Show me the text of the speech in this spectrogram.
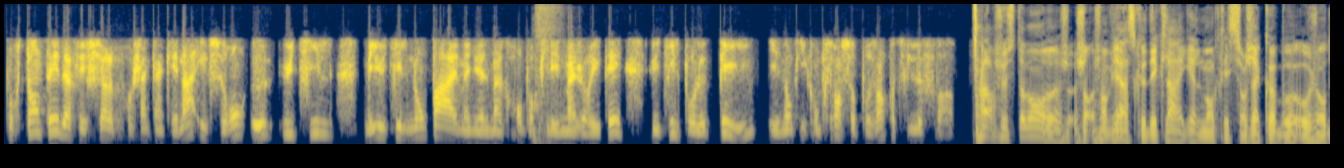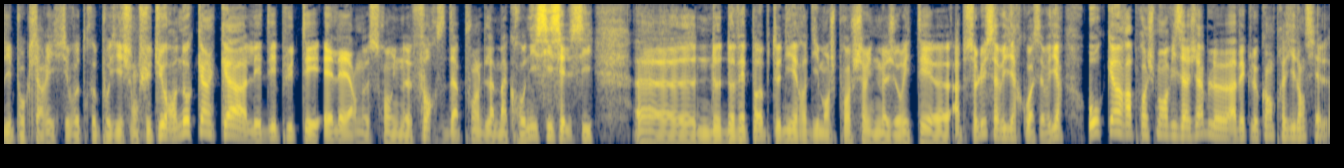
pour tenter d'infléchir le prochain quinquennat. Ils seront, eux, utiles, mais utiles non pas à Emmanuel Macron pour qu'il ait une majorité, utiles pour le pays, et donc y compris en s'opposant quand il le faudra. Alors justement, euh, j'en viens à ce que déclare également Christian Jacob aujourd'hui pour clarifier votre position future. En aucun cas, les députés LR ne seront une force d'appoint de la Macronie si celle-ci euh, ne devait pas obtenir dimanche prochain une majorité euh, absolue. Ça veut dire quoi? Ça veut dire aucun rapprochement envisageable avec le camp présidentiel?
